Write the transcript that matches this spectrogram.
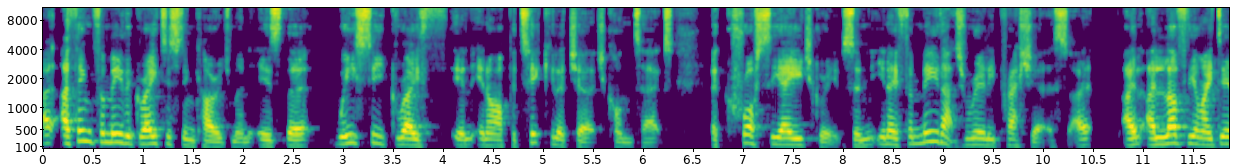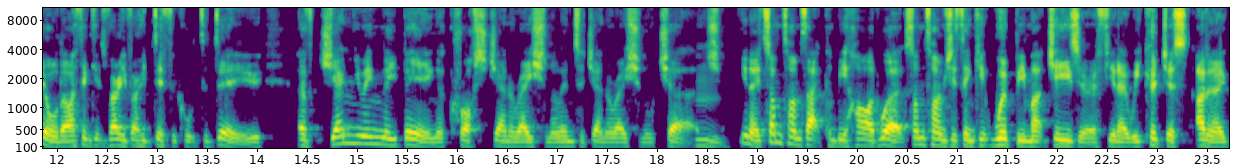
I, I think for me, the greatest encouragement is that we see growth in, in our particular church context across the age groups. And, you know, for me, that's really precious. I, I, I love the idea, although I think it's very, very difficult to do, of genuinely being a cross generational, intergenerational church. Mm. You know, sometimes that can be hard work. Sometimes you think it would be much easier if, you know, we could just, I don't know,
